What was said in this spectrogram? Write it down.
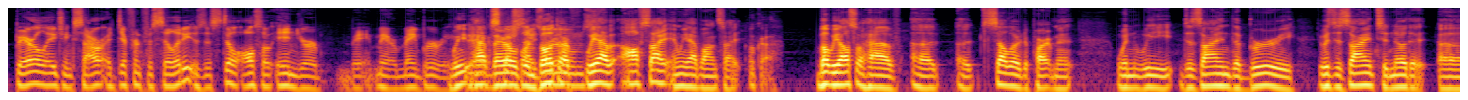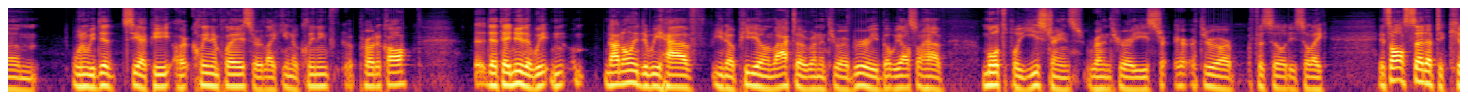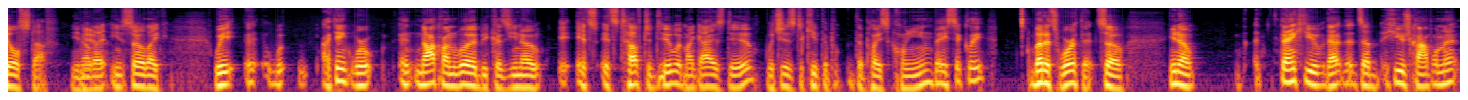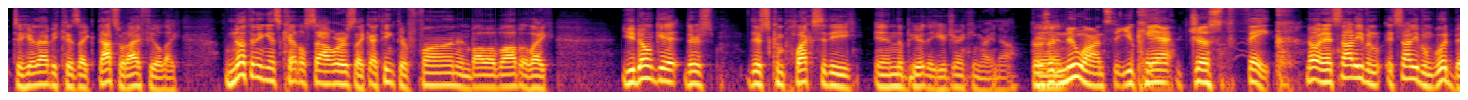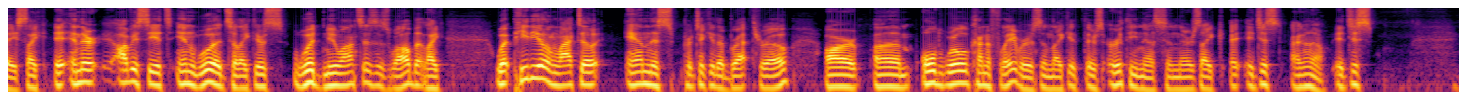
barrel aging sour a different facility? Is it still also in your main, main, brewery? we You have like, barrels in both our we have offsite and we have onsite okay. but we also have a, a cellar department when we designed the brewery it was designed to know that um, when we did cip or clean in place or like you know cleaning protocol that they knew that we not only did we have you know pedio and lacto running through our brewery but we also have multiple yeast strains running through our yeast er, through our facility so like it's all set up to kill stuff you know Yeah. like, so like we uh, i think we're uh, knock on wood because you know it- it's it's tough to do what my guys do which is to keep the, the place clean basically but it's worth it. So you know thank you. That that's a huge compliment to hear that because like that's what i feel like. Nothing against kettle sours like i think they're fun and blah blah blah but like you don't get there's there's complexity in the beer that you're drinking right now There's a nuance that you can't just fake. no, and it's not even it's not even wood based. Like, and there obviously it's in wood, so like there's wood nuances as well. But like, what pedio and lacto and this particular Brett throw are um, old world kind of flavors, and like it, there's earthiness, and there's like it, it just I don't know, it just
